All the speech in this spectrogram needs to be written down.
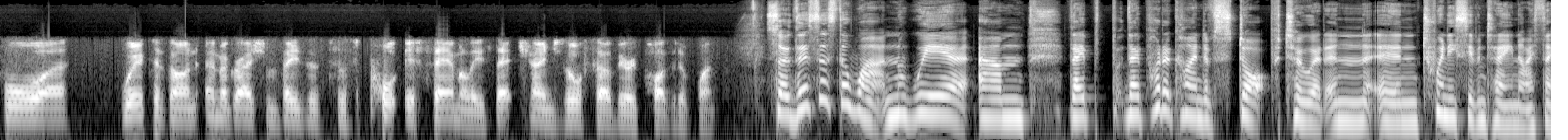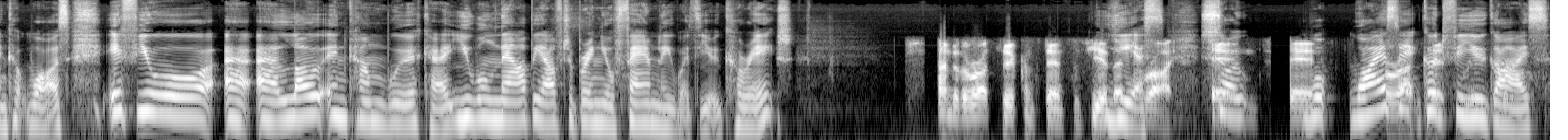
for workers on immigration visas to support their families, that change is also a very positive one. So this is the one where um, they they put a kind of stop to it in, in 2017, I think it was. If you're a, a low income worker, you will now be able to bring your family with you, correct? Under the right circumstances, yeah, that's yes. right. So and, and why is that good for you guys?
